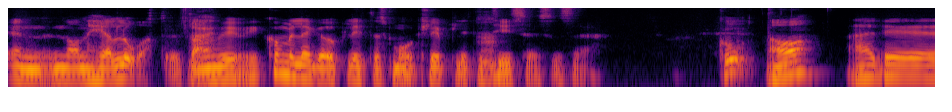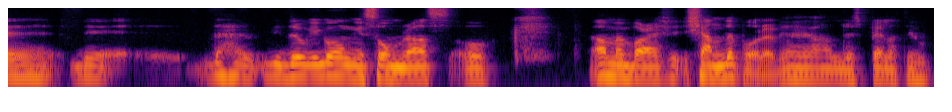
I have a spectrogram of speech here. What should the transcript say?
en, någon hel låt. Utan vi, vi kommer lägga upp lite små klipp, lite teasers och sådär. Coolt. Ja, nej, det, det, det här, vi drog igång i somras och ja, men bara kände på det. Vi har ju aldrig spelat ihop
